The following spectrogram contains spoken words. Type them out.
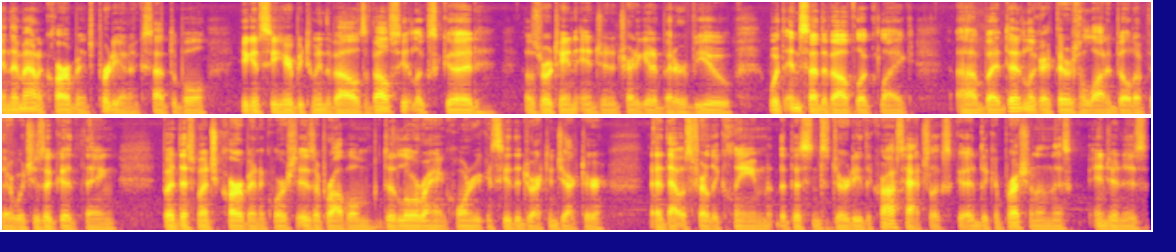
and the amount of carbon is pretty unacceptable. You can see here between the valves, the valve seat looks good. I was rotating the engine and try to get a better view what inside the valve looked like. Uh, but it didn't look like there was a lot of buildup there, which is a good thing. But this much carbon, of course, is a problem. The lower right hand corner, you can see the direct injector. Uh, that was fairly clean. The piston's dirty. The crosshatch looks good. The compression on this engine is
